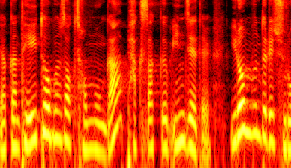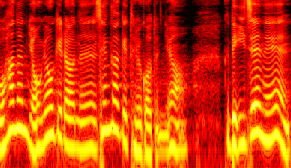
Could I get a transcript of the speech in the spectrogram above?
약간 데이터 분석 전문가, 박사급 인재들 이런 분들이 주로 하는 영역이라는 생각이 들거든요. 근데 이제는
